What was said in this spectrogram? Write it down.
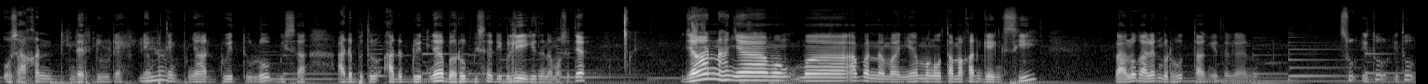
usahakan dihindari dulu deh. Yang Iya. penting punya duit dulu, bisa ada betul ada duitnya baru bisa dibeli gitu. Nah maksudnya jangan hanya meng- me- apa namanya mengutamakan gengsi, lalu kalian berhutang gitu kan. Su- itu itu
